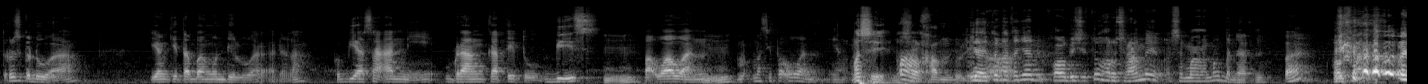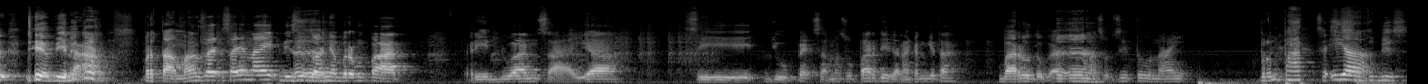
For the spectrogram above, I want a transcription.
Terus kedua, yang kita bangun di luar adalah kebiasaan nih berangkat itu bis Pak Wawan M- masih Pak Wawan yang Masih, Oh, masih. alhamdulillah. Iya, itu katanya kalau bis itu harus rame sama abang benar tuh. Hah? Dia bilang pertama saya saya naik di situ hanya berempat. Ridwan, saya, si Jupe sama Supardi karena kan kita baru tuh kan masuk situ naik. Berempat. Se- iya. Satu bis.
